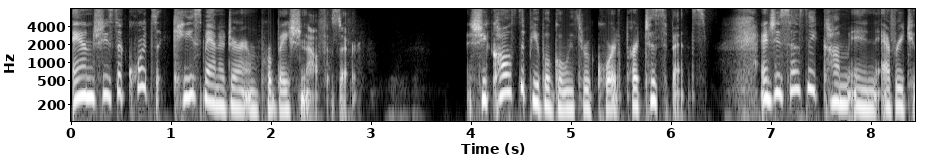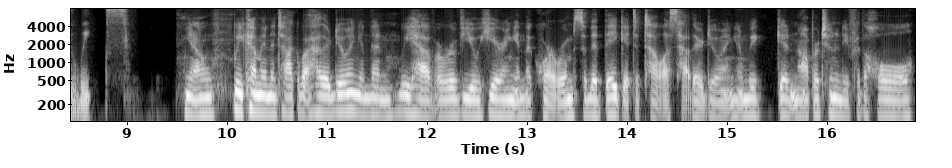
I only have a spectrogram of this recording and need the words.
and she's the court's case manager and probation officer. She calls the people going through court participants, and she says they come in every two weeks. You know, we come in and talk about how they're doing, and then we have a review hearing in the courtroom so that they get to tell us how they're doing. And we get an opportunity for the whole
